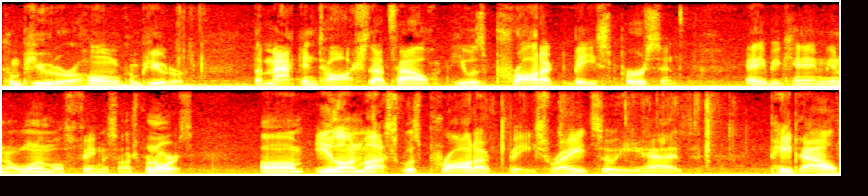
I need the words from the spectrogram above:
computer, a home computer, the Macintosh. That's how he was product-based person. and he became, you know, one of the most famous entrepreneurs. Um, Elon Musk was product based, right? So he had PayPal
